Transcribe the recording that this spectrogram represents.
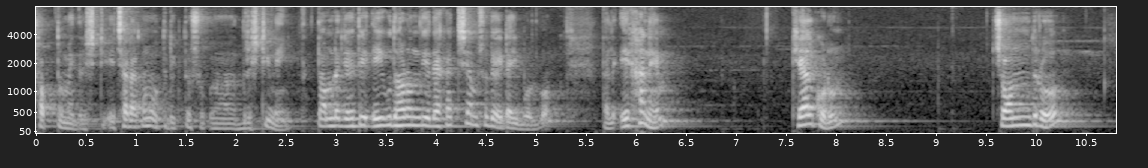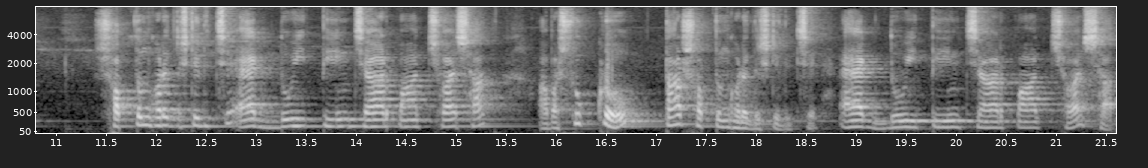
সপ্তমে দৃষ্টি। এছাড়া কোনো অতিরিক্ত দৃষ্টি নেই। তো আমরা যেহেতু এই উদাহরণ দিয়ে দেখাচ্ছি, আমি শুধু এটাই বলব। তাহলে এখানে খেয়াল করুন, চন্দ্র সপ্তম ঘরে দৃষ্টি দিচ্ছে, এক, দুই, তিন, চার, পাঁচ, ছয়, সাত। আবার শুক্র তার সপ্তম ঘরে দৃষ্টি দিচ্ছে, এক, দুই, তিন, চার, পাঁচ, ছয়, সাত।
